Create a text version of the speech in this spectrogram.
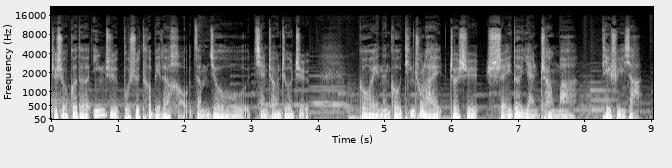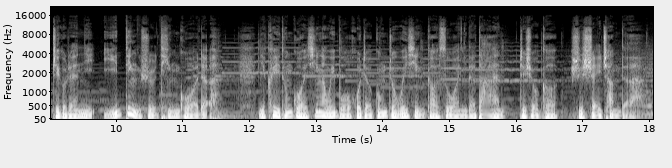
这首歌的音质不是特别的好，咱们就浅尝辄止。各位能够听出来这是谁的演唱吗？提示一下，这个人你一定是听过的。你可以通过新浪微博或者公众微信告诉我你的答案。这首歌是谁唱的？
